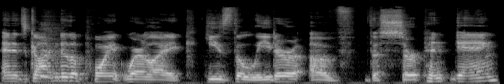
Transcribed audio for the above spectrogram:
And it's gotten to the point where, like, he's the leader of the Serpent Gang.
